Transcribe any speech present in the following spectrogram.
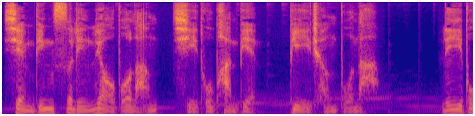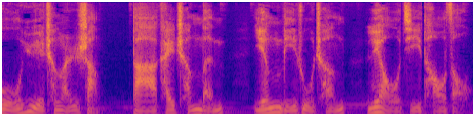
宪兵司令廖伯郎企图叛变，必城不纳。李部越城而上，打开城门迎李入城，廖即逃走。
